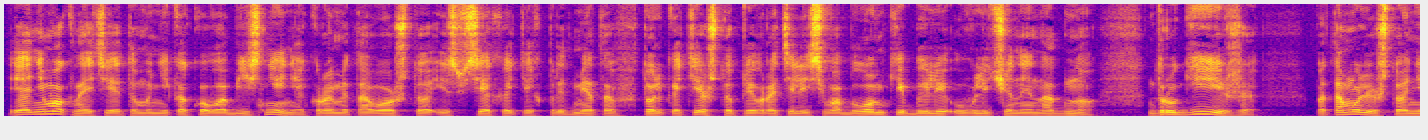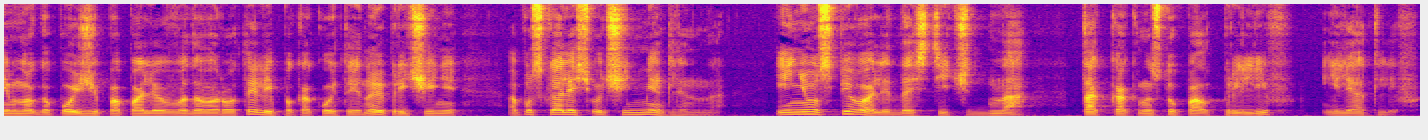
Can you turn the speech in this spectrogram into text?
Я не мог найти этому никакого объяснения, кроме того, что из всех этих предметов только те, что превратились в обломки, были увлечены на дно. Другие же, потому ли, что они много позже попали в водоворот или по какой-то иной причине, опускались очень медленно и не успевали достичь дна, так как наступал прилив или отлив.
